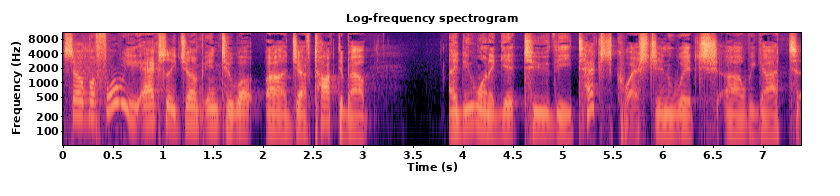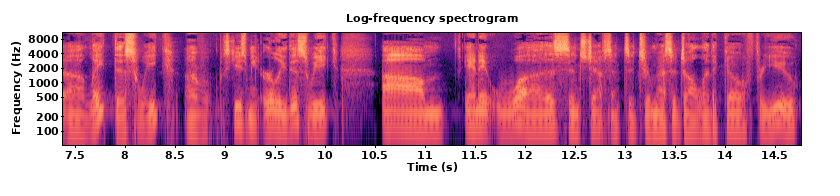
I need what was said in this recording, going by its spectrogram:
So before we actually jump into what uh, Jeff talked about, I do want to get to the text question, which uh, we got uh, late this week, uh, excuse me, early this week. Um, and it was, since Jeff sent it your message, I'll let it go for you.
